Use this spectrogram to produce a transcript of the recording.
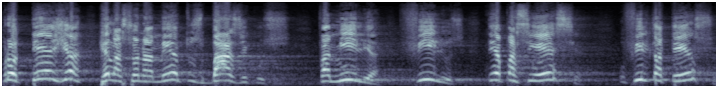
Proteja relacionamentos básicos, família, filhos, tenha paciência. O filho está tenso.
